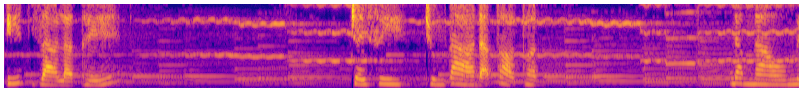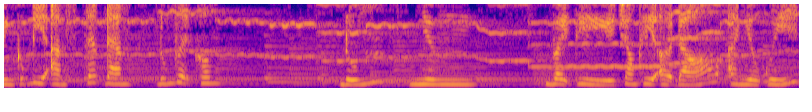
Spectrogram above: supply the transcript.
Ít ra là thế. Tracy, chúng ta đã thỏa thuận. Đằng nào mình cũng đi Amsterdam, đúng vậy không? Đúng, nhưng Vậy thì trong khi ở đó anh yêu quý,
